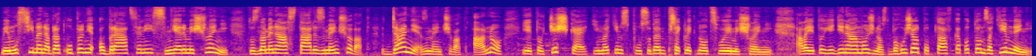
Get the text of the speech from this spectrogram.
My musíme nabrat úplně obrácený směr myšlení. To znamená stát zmenšovat, daně zmenšovat. Ano, je to těžké tímhletím způsobem překliknout svoje myšlení, ale je to jediná možnost. Bohužel poptávka potom zatím není,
